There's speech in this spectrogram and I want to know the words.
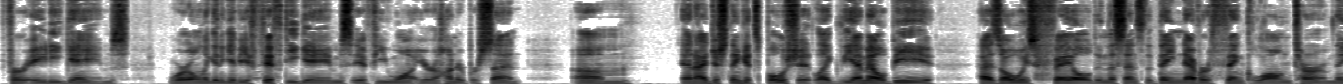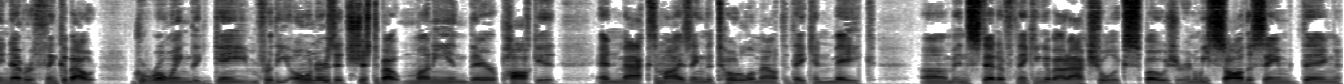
for 80 games. We're only going to give you 50 games if you want your 100%. Um, and I just think it's bullshit. Like the MLB has always failed in the sense that they never think long term. They never think about growing the game. For the owners, it's just about money in their pocket and maximizing the total amount that they can make um, instead of thinking about actual exposure. And we saw the same thing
